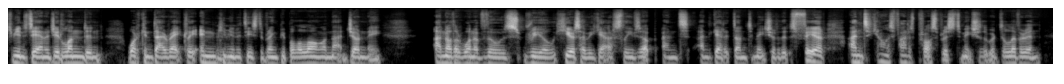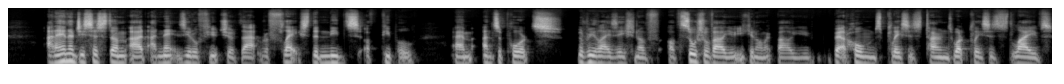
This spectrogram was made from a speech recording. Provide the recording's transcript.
Community Energy London working directly in Mhm. communities to bring people along on that journey. Another one of those real here's how we get our sleeves up and and get it done to make sure that it's fair and you know as far as prosperous to make sure that we're delivering an energy system, a, a net zero future that reflects the needs of people um, and supports the realization of, of social value, economic value, better homes, places, towns, workplaces, lives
